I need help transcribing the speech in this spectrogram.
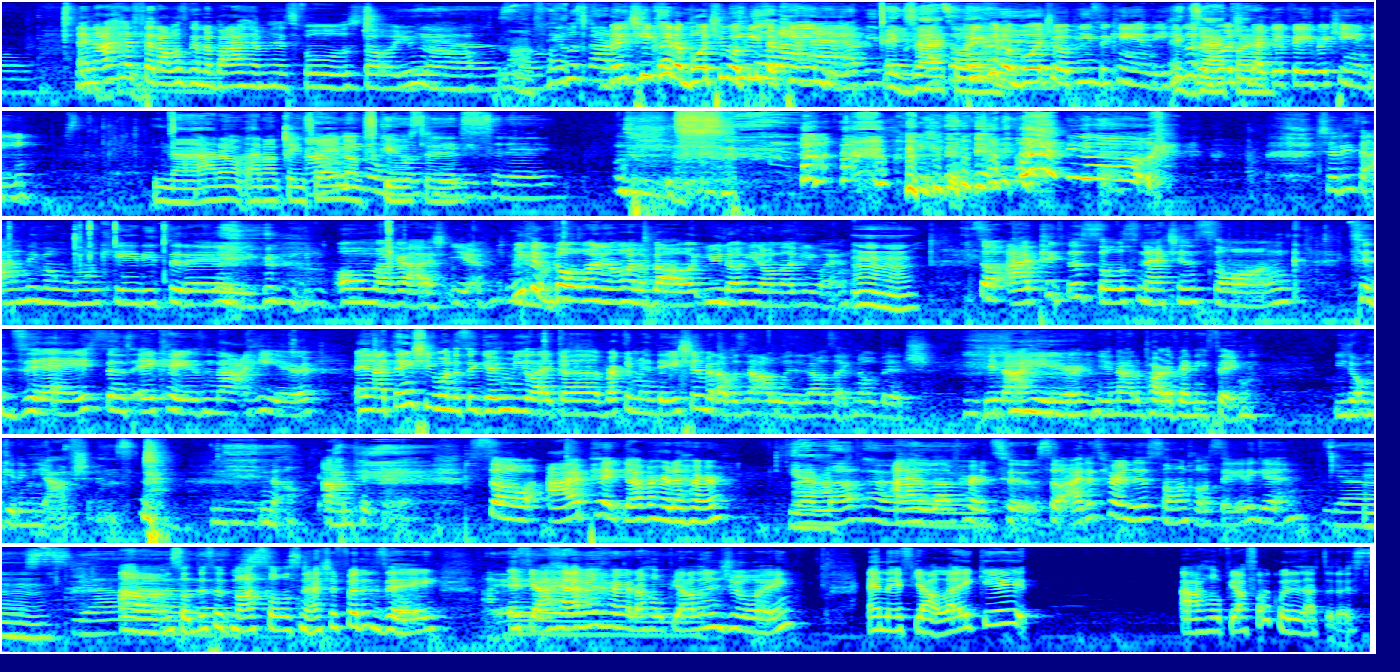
And I had said I was gonna buy him his food, so you know. so No, he was kinda, Bitch, he could have bought you a piece of thought I had candy. everything. Exactly. I He told could have him. bought you a piece of candy. He could have bought you Exactly. like your favorite candy. Nah, I don't. I don't think so. I Ain't no don't even want candy excuses. today. Yo. Said, I don't even want candy today. oh my gosh. Yeah. We could go on and on about you know he don't love you in. Mm-hmm. So I picked the soul snatching song today since AK is not here. And I think she wanted to give me like a recommendation, but I was not with it. I was like, no, bitch. You're not here. You're not a part of anything. You don't get any options. no, I'm picking it. So I picked, y'all ever heard of her? Yeah. I love her. I love her too. So I just heard this song called Say It Again. Yes. Mhm. Yes. Um, so this is my soul snatcher for the day. If y'all haven't heard, I hope y'all enjoy. And if y'all like it, I hope y'all fuck with it after this.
